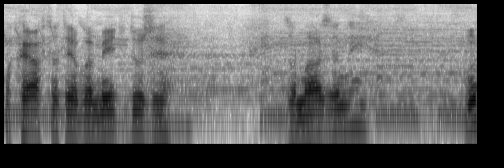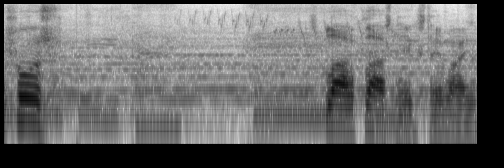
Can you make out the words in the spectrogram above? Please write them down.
Покрафта треба мить дуже замазаний. Ну що ж, сплав класний, екстремальний.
